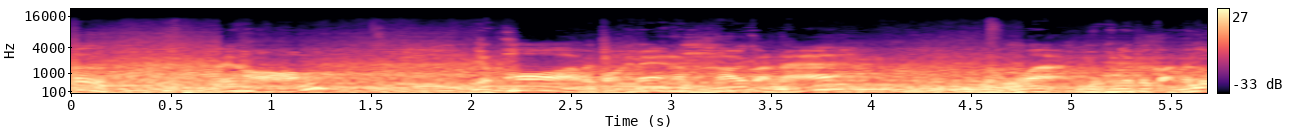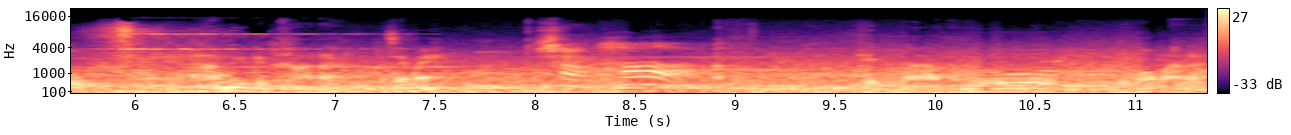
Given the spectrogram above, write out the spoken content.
เออเตยหอม เดี๋ยวพ่อไปบอกให้แม่ทำกับข้าวไว้ก่อนนะ หนูอะอยู่คนเดียวไปก่อนนะลูก ห้ามดื้อเด็ดขาดนะเข้าใจไหม ค่ะพ่อ เก่งมากครับลูก เดี๋ยวพ่อมานะ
